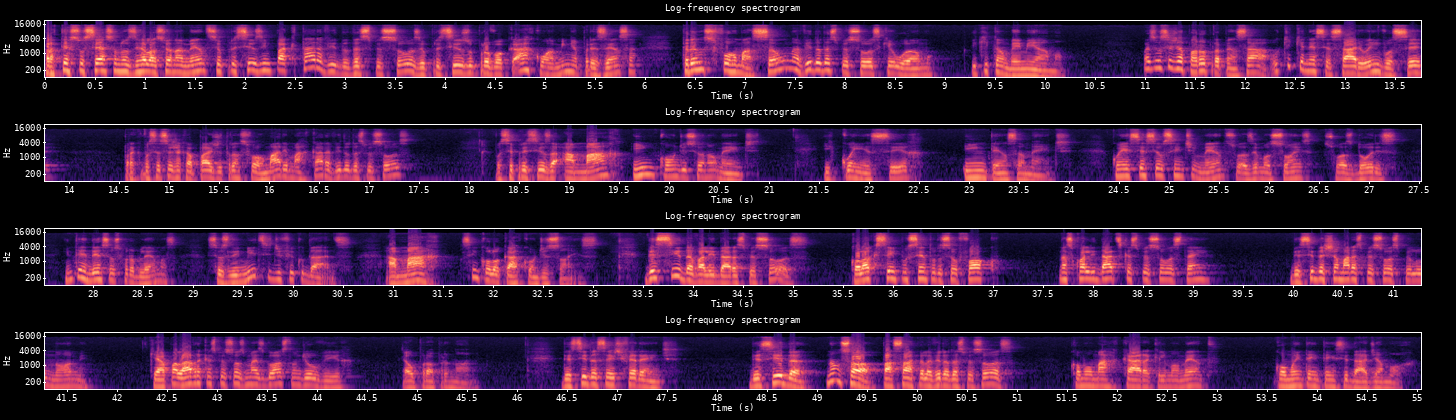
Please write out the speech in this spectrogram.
Para ter sucesso nos relacionamentos, eu preciso impactar a vida das pessoas, eu preciso provocar com a minha presença transformação na vida das pessoas que eu amo e que também me amam. Mas você já parou para pensar o que é necessário em você para que você seja capaz de transformar e marcar a vida das pessoas? Você precisa amar incondicionalmente e conhecer intensamente. Conhecer seus sentimentos, suas emoções, suas dores, entender seus problemas, seus limites e dificuldades. Amar sem colocar condições. Decida validar as pessoas. Coloque 100% do seu foco nas qualidades que as pessoas têm. Decida chamar as pessoas pelo nome, que é a palavra que as pessoas mais gostam de ouvir, é o próprio nome. Decida ser diferente. Decida não só passar pela vida das pessoas, como marcar aquele momento com muita intensidade e amor.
